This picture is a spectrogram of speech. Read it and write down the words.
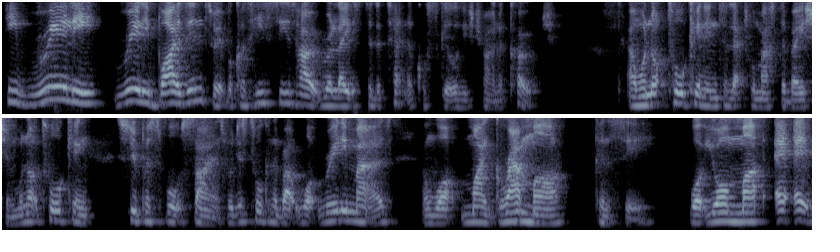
he really, really buys into it because he sees how it relates to the technical skill he's trying to coach. And we're not talking intellectual masturbation. We're not talking super sports science. We're just talking about what really matters and what my grandma can see. What your mom, eh, eh,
